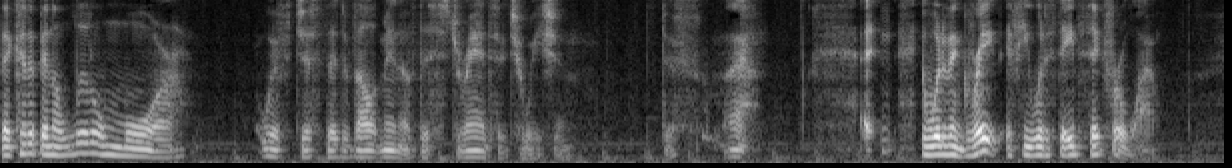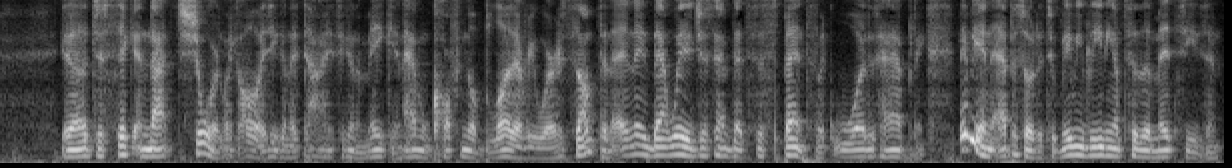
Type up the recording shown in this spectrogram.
there could have been a little more with just the development of the Strand situation. This. Uh, it would have been great if he would have stayed sick for a while. You know, just sick and not sure. Like, oh, is he to die? Is he to make it? And have him coughing up blood everywhere. Something. And that way, you just have that suspense. Like, what is happening? Maybe an episode or two. Maybe leading up to the mid season.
